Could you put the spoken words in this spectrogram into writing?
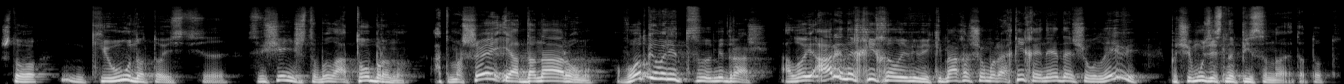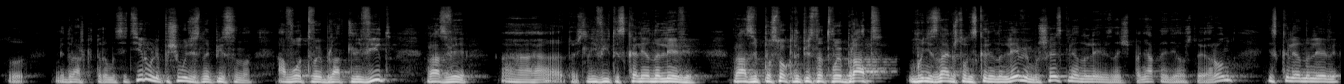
что Киуна, то есть э, священничество было отобрано от Маше и отдано Аарону. Вот, говорит Мидраш, Алой арин хиха леви, кимаха шомара хиха леви. Почему здесь написано, это тот э, Мидраш, который мы цитировали, почему здесь написано, а вот твой брат Левит, разве, э, то есть Левит из колена Леви, разве после того, как написано твой брат, мы не знаем, что он из колена Леви, Мыша из колена Леви, значит, понятное дело, что и Арон из колена Леви.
